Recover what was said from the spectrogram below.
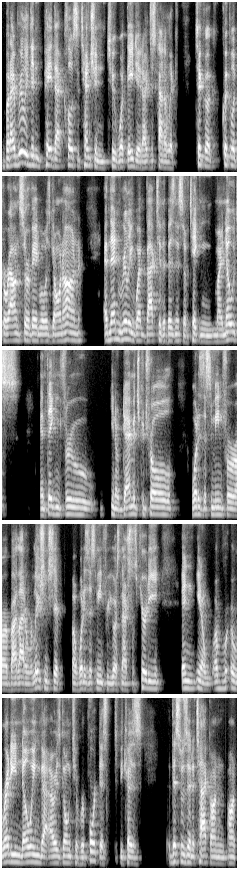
but I really didn't pay that close attention to what they did. I just kind of like took a quick look around, surveyed what was going on, and then really went back to the business of taking my notes and thinking through, you know, damage control, what does this mean for our bilateral relationship? Uh, what does this mean for U.S. national security? And you know, already knowing that I was going to report this because this was an attack on on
